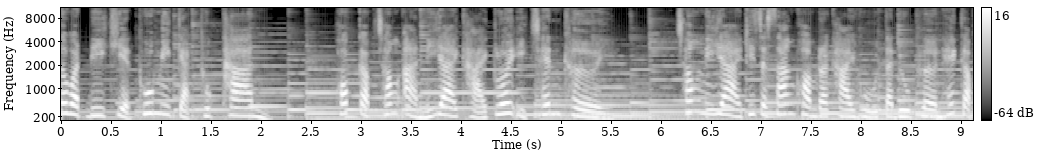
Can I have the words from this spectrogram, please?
สวัสดีเขียดผู้มีแก่ทุกท่าน พบกับช่องอ่านนิยายขายกล้วยอีกเช่นเคย ช่องนิยายที่จะสร้างความระคายหูแต่ดูเพลินให้กับ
